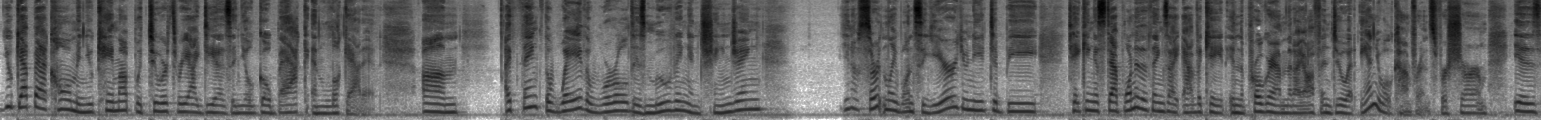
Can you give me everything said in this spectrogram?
You get back home and you came up with two or three ideas, and you'll go back and look at it. Um, I think the way the world is moving and changing, you know, certainly once a year you need to be taking a step. One of the things I advocate in the program that I often do at annual conference for SHRM is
